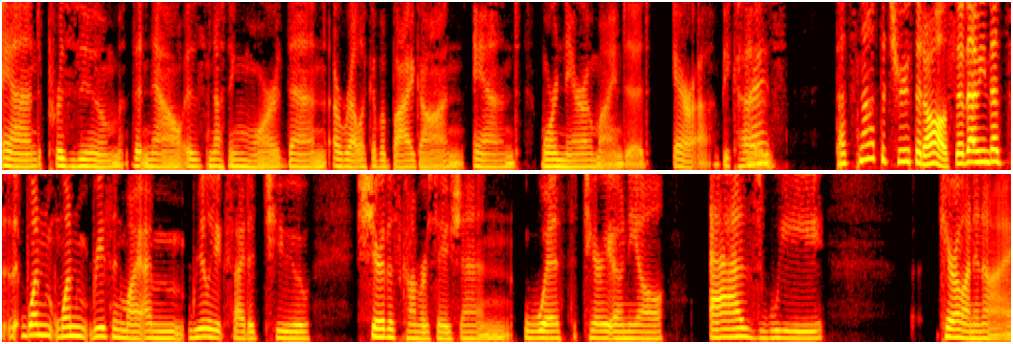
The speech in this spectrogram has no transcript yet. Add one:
and presume that now is nothing more than a relic of a bygone and more narrow-minded era because right. that's not the truth at all. So I mean that's one one reason why I'm really excited to share this conversation with Terry O'Neill as we, Caroline and I,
